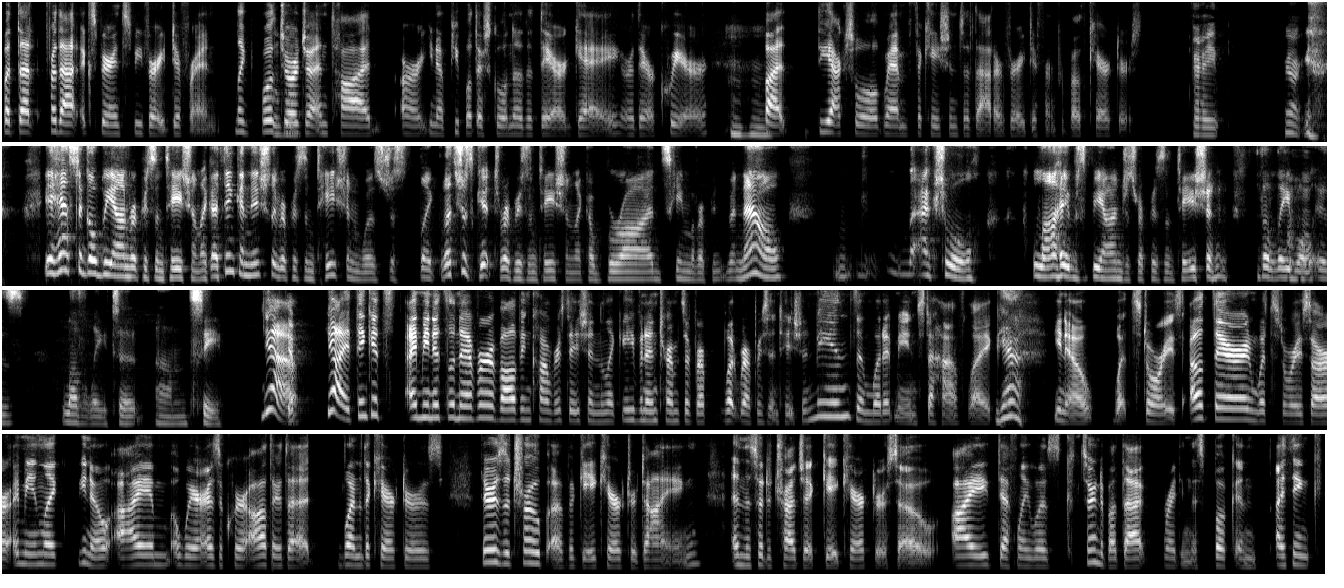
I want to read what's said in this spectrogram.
but that for that experience to be very different. Like both Mhm. Georgia and Todd are, you know, people at their school know that they are gay or they're queer, Mhm. but the actual ramifications of that are very different for both characters. Right. Yeah. It has to go beyond representation. Like I think initially representation was just like let's just get to representation, like a broad scheme of rep- but now mm, the actual lives beyond just representation. The label is lovely to um, see. Yeah. Yep. Yeah, I think it's I mean it's an ever evolving conversation like even in terms of rep- what representation means and what it means to have like Yeah. you know what stories out there and what stories are. I mean like you know I am aware as a queer author that one of the characters there is a trope of a gay character dying and the sort of tragic gay character. So I definitely was concerned about that writing this book. And I think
